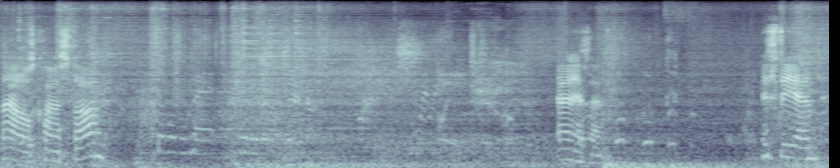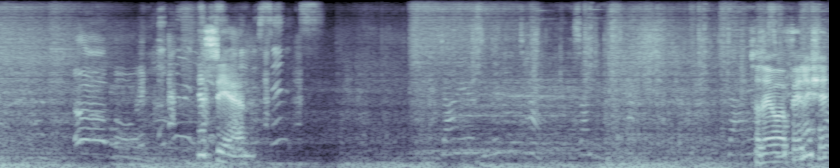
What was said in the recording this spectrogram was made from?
That was quite a stun. Anything. It's the end. Oh boy. It's the end. So they will finish it.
